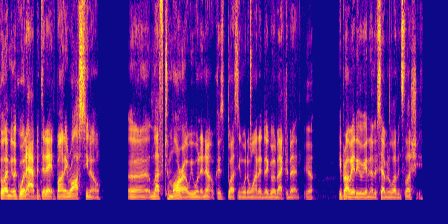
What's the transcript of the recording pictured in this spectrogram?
But I mean, look what happened today. If Bonnie Ross, you know, uh, left tomorrow, we wouldn't know because Blessing would have wanted to go back to bed. yeah, He probably had to go get another 7-Eleven slushy.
